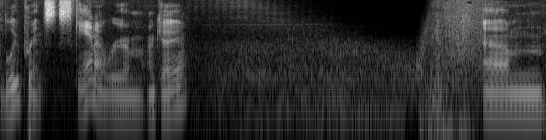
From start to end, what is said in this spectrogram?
Blueprints. Scanner room. Okay. Um.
